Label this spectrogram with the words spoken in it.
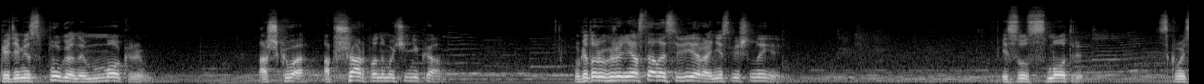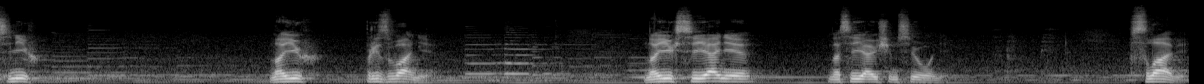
К этим испуганным, мокрым, ошква, обшарпанным ученикам, у которых уже не осталось веры, они смешные. Иисус смотрит сквозь них на их призвание, на их сияние на сияющем Сионе, в славе.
